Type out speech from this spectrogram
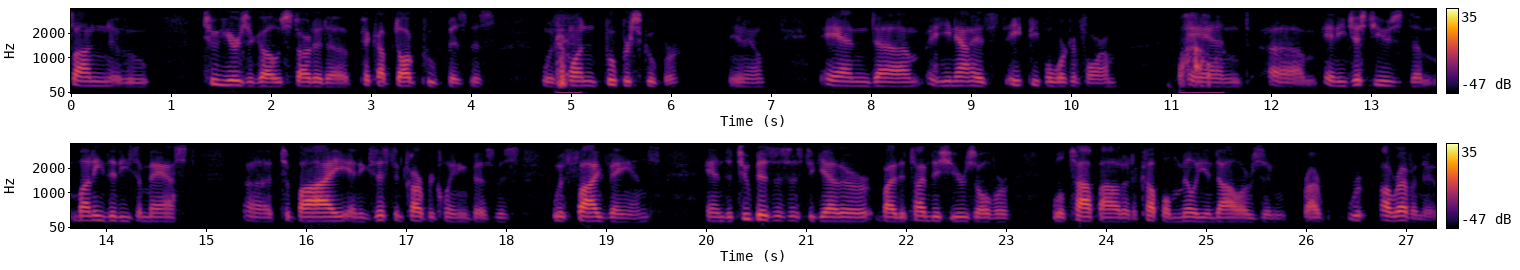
son who two years ago started a pickup dog poop business with one pooper scooper, you know, and um, he now has eight people working for him, wow. and um, and he just used the money that he's amassed uh, to buy an existing carpet cleaning business with five vans, and the two businesses together, by the time this year's over, will top out at a couple million dollars in re- re- revenue.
